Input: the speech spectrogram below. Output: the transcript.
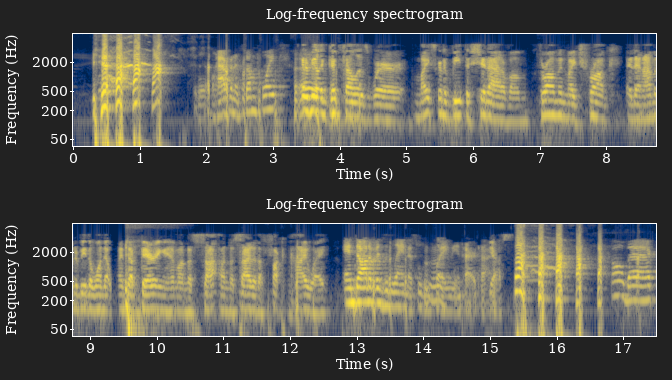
it'll happen at some point. It's gonna be like Goodfellas, where Mike's gonna beat the shit out of him, throw him in my trunk, and then I'm gonna be the one that ends up burying him on the si- on the side of the fucking highway. And Donovan's Atlantis will be playing the entire time. Yes. Call back.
